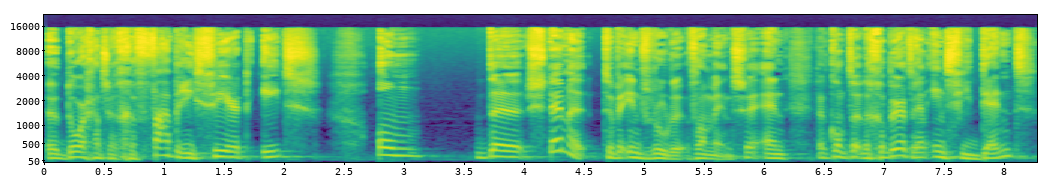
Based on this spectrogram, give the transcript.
eh, doorgaans een gefabriceerd iets om de stemmen te beïnvloeden van mensen. En dan, komt er, dan gebeurt er een incident.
